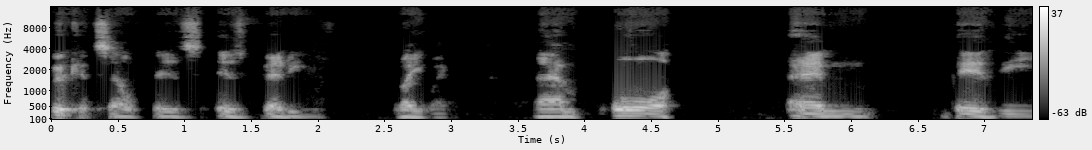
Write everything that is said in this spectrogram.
book itself is is very right wing, um, or um, the the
